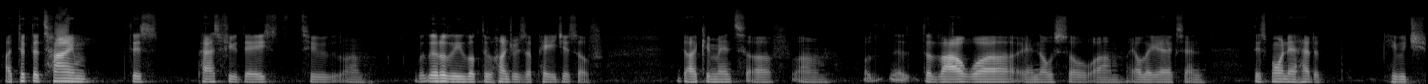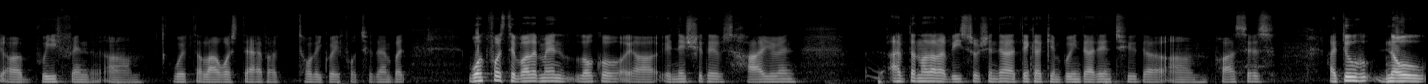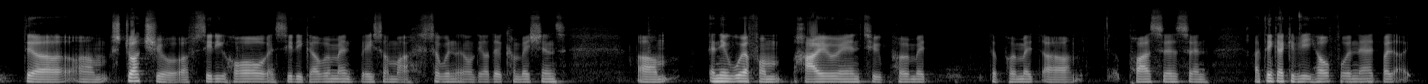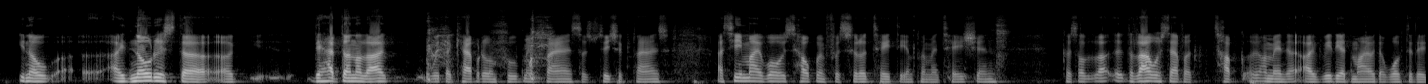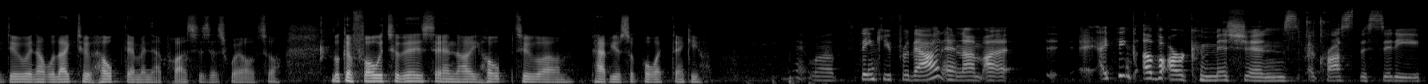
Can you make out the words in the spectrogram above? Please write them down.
I took the time this past few days to um, literally look through hundreds of pages of documents of um, the LAWA and also um, LAX. And this morning I had a huge uh, briefing um, with the LAWA staff. I'm totally grateful to them. But workforce development, local uh, initiatives, hiring. I've done a lot of research in that. I think I can bring that into the um, process. I do know the um, structure of city hall and city government based on my serving on the other commissions. Um, anywhere from hiring to permit, the permit um, process, and I think I could be helpful in that. But I- you know, uh, I noticed uh, uh, they have done a lot with the capital improvement plans, the strategic plans. I see my role is helping facilitate the implementation because the Laos have a top, I mean, I really admire the work that they do, and I would like to help them in that process as well. So looking forward to this, and I hope to um, have your support. Thank you. Well, thank you for that. And um, I, I think of our commissions across the city,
